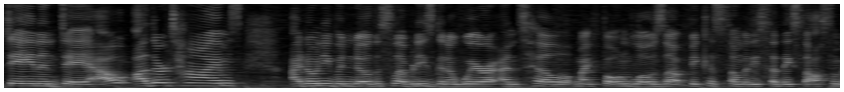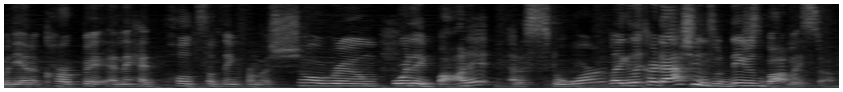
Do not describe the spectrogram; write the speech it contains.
day in and day out. Other times I don't even know the celebrity's gonna wear it until my phone blows up because somebody said they saw somebody on a carpet and they had pulled something from a showroom or they bought it at a store. Like the Kardashians, they just bought my stuff.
